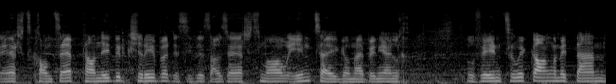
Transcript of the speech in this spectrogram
erstes Konzept habe niedergeschrieben habe, dass ich das als erstes Mal ihm zeige. Und dann bin ich eigentlich auf ihn zugegangen mit dem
